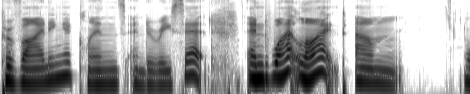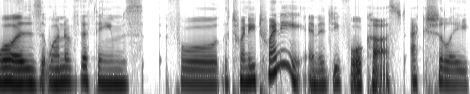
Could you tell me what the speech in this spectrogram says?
providing a cleanse and a reset. And white light, um, was one of the themes for the 2020 energy forecast. Actually,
